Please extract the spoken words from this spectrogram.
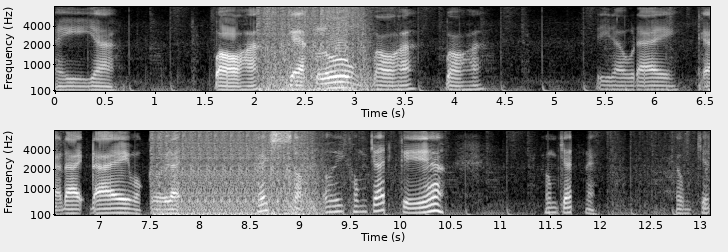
Ây da. Bò hả? Gạt luôn. Bò hả? Bò hả? Đi đâu đây? Cả đây đây, một người đây. Hết sọt ơi, không chết kìa. Không chết nè. Không chết.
